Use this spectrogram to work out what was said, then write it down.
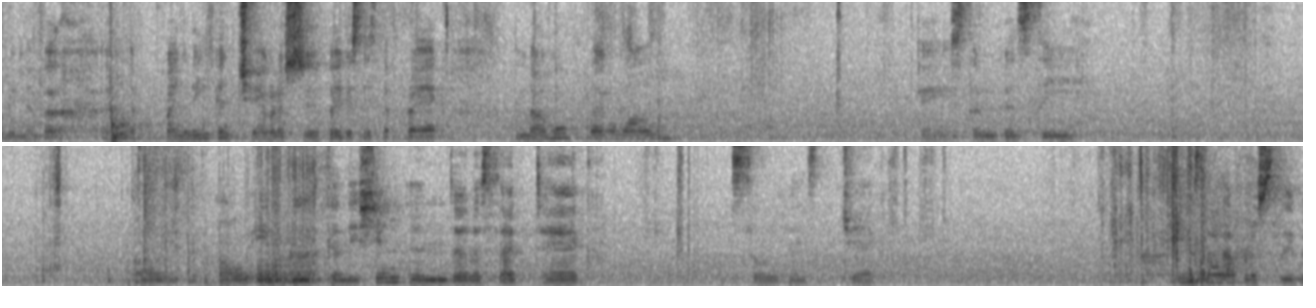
remember uh, and finally you can check the shoe because it's the black normal black one. Okay so you can see. All, all in good condition and the side tag so you can check. Inside of the sleeve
